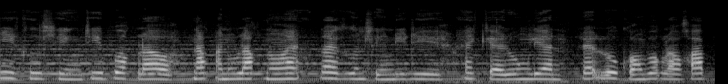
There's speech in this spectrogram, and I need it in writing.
นี่คือสิ่งที่พวกเรานักอนุรักษ์น้อย ได้คืนสิ่งดีๆ ให้แก่โรงเรียน และลูกของพวกเราครับ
